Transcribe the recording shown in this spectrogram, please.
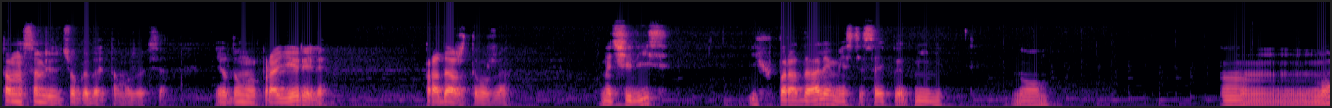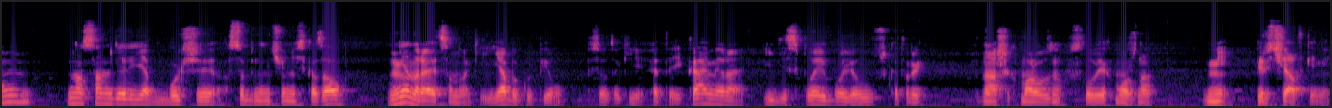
Там на самом деле, что гадать, там уже все. Я думаю, проверили. Продажи-то уже начались. Их продали вместе с iPad mini. Но, ну, на самом деле я больше особенно ничего не сказал. Мне нравится Nokia. Я бы купил все-таки это и камера, и дисплей более лучше, который в наших морозных условиях можно перчатками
